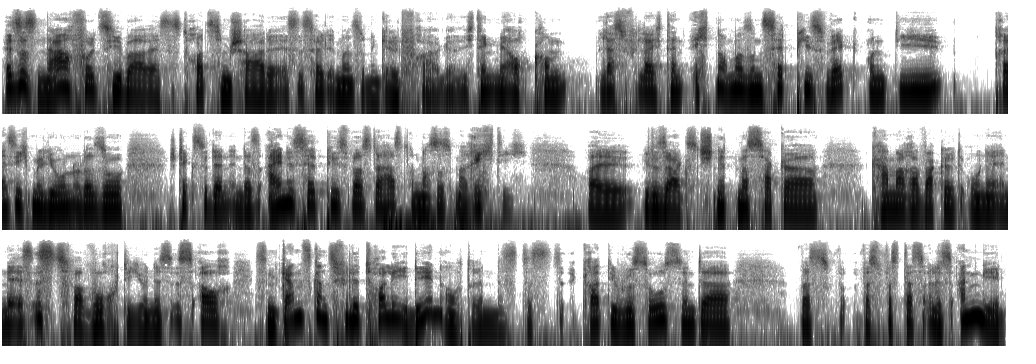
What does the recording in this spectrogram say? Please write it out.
es ist nachvollziehbar, aber es ist trotzdem schade. Es ist halt immer so eine Geldfrage. Ich denke mir auch, komm, lass vielleicht dann echt nochmal so ein Setpiece weg und die 30 Millionen oder so steckst du dann in das eine Setpiece, was du hast und machst es mal richtig. Weil, wie du sagst, Schnittmassaker, Kamera wackelt ohne Ende. Es ist zwar wuchtig und es ist auch, es sind ganz, ganz viele tolle Ideen auch drin. Das, das, gerade die Rousseaus sind da, was, was, was das alles angeht,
